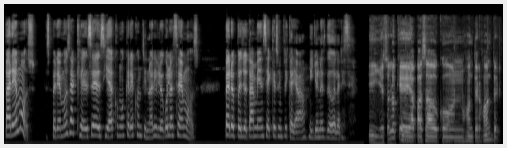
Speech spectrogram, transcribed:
paremos. Esperemos a que él se decida cómo quiere continuar y luego lo hacemos. Pero pues yo también sé que eso implicaría millones de dólares. Y eso es lo que ha pasado con Hunter Hunter.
